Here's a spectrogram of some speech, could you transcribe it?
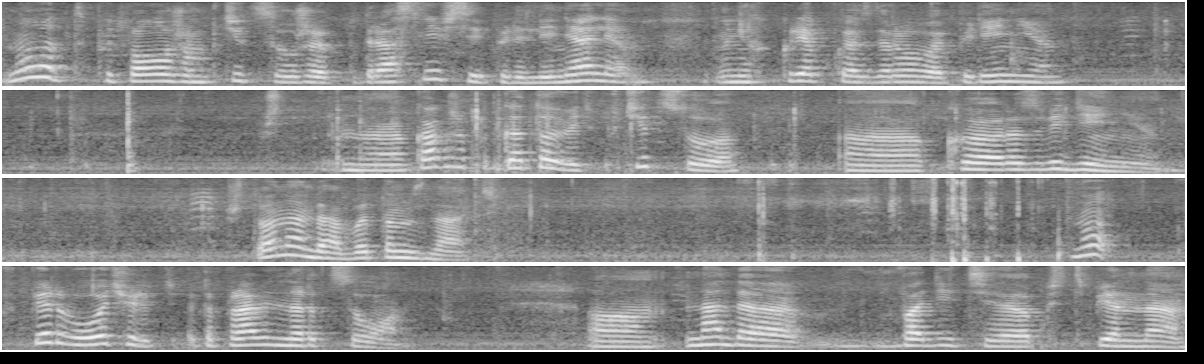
Ну вот, предположим, птицы уже подросли, все перелиняли, у них крепкое здоровое оперение. Как же подготовить птицу к разведению? Что надо об этом знать? Ну, первую очередь это правильный рацион. А, надо вводить э, постепенно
